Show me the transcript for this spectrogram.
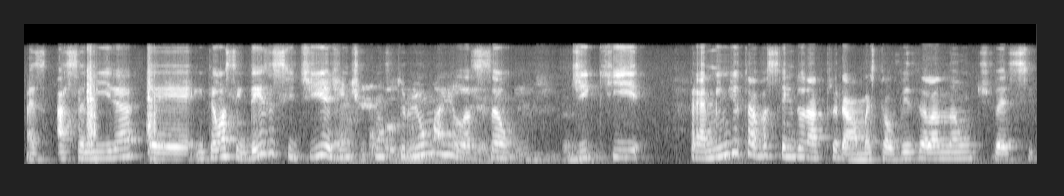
Mas a Samira, é, então assim, desde esse dia a gente construiu uma relação de que para mim já estava sendo natural, mas talvez ela não tivesse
